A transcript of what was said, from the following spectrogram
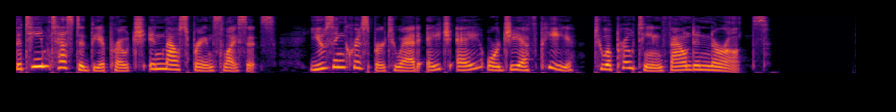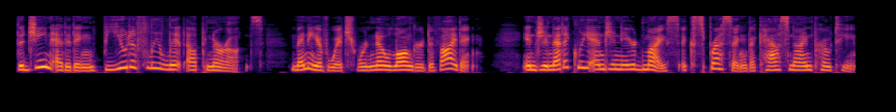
The team tested the approach in mouse brain slices, using CRISPR to add HA or GFP to a protein found in neurons. The gene editing beautifully lit up neurons, many of which were no longer dividing, in genetically engineered mice expressing the Cas9 protein.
